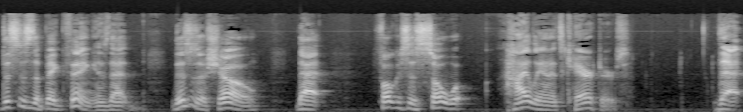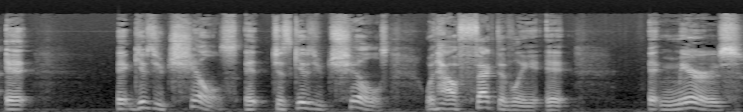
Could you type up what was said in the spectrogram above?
this is the big thing is that this is a show that focuses so highly on its characters that it it gives you chills. It just gives you chills with how effectively it it mirrors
